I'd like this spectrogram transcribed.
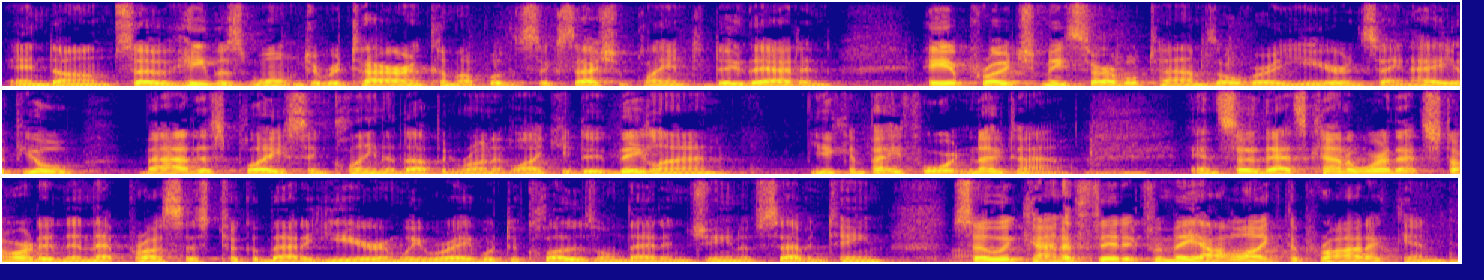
And um, so he was wanting to retire and come up with a succession plan to do that. And he approached me several times over a year and saying, hey, if you'll buy this place and clean it up and run it like you do Beeline, you can pay for it in no time. Mm-hmm. And so that's kind of where that started, and that process took about a year, and we were able to close on that in June of 17. So it kind of fitted for me. I liked the product, and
